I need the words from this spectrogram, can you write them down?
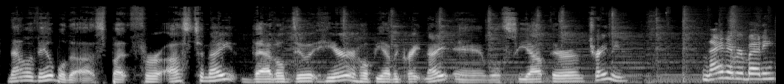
now available to us. But for us tonight, that'll do it here. Hope you have a great night, and we'll see you out there in training. night everybody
